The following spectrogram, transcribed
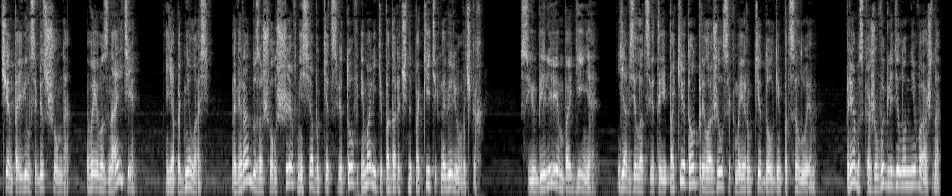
Чен появился бесшумно. Вы его знаете?» Я поднялась. На веранду зашел шеф, неся букет цветов и маленький подарочный пакетик на веревочках. «С юбилеем, богиня!» Я взяла цветы и пакет, а он приложился к моей руке долгим поцелуем. Прямо скажу, выглядел он неважно,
